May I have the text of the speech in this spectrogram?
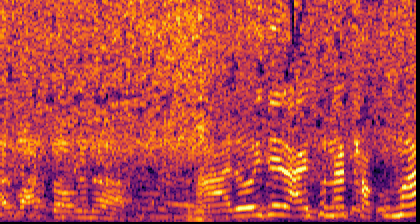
আর বাড়তে হবে না আর ওই যে রায়সোনার ঠাকুমা।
